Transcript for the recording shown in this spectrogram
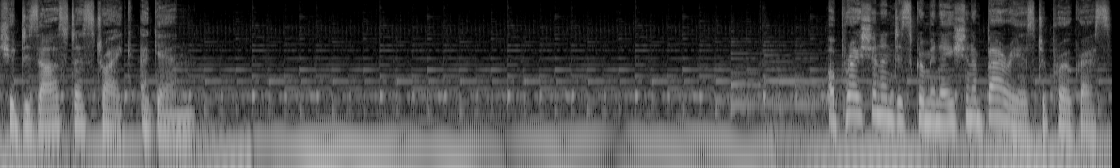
should disaster strike again. Oppression and discrimination are barriers to progress.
